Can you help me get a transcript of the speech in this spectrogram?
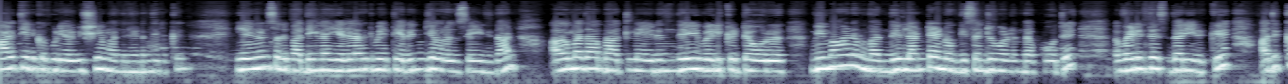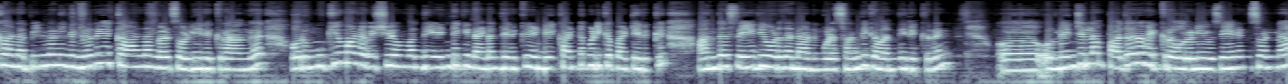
ஆழ்த்தி இருக்கக்கூடிய ஒரு விஷயம் வந்து நடந்திருக்கு. என்னன்னு சொல்லி பார்த்தீங்கன்னா எல்லாருக்குமே தெரிஞ்ச ஒரு செய்தி தான் அகமதாபாத்ல இருந்து வெளிக்கிட்ட ஒரு விமானம் வந்து லண்டன் நோக்கி சென்று கொண்டிருந்த போது வெடித்து சிதறி இருக்கு. அதுக்கான பின்னணியில் நிறைய காரணங்கள் சொல்லி இருக்கிறாங்க ஒரு முக்கியமான விஷயம் வந்து இன்றைக்கு நடந்திருக்கு இன்றைக்கு கண்டுபிடிக்கப்பட்டிருக்கு. அந்த செய்தியோடு தான் நான் உங்களை சந்திக்க வந்திருக்கிறேன். ஆஹ் ஒரு நெஞ்செல்லாம் பதற வைக்கிற ஒரு நியூஸ் ஏன்னு சொன்னா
